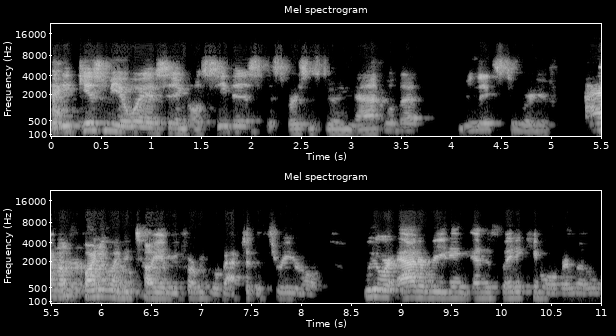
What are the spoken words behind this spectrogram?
But it gives me a way of saying, oh, see this? This person's doing that. Well, that relates to where you're I have a funny one to tell you before we go back to the three-year-old. We were at a reading, and this lady came over, a little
